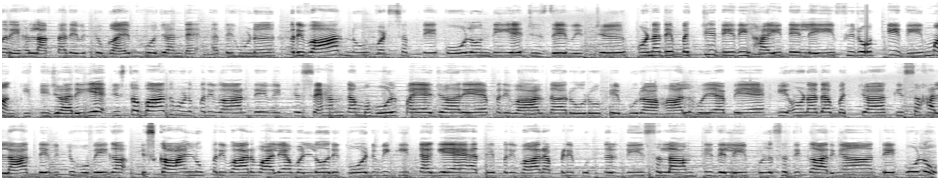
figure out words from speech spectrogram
ਭਰੇ ਹਾਲਾਤਾਂ ਦੇ ਵਿੱਚੋਂ ਗਾਇਬ ਹੋ ਜਾਂਦਾ ਹੈ ਅਤੇ ਹੁਣ ਪਰਿਵਾਰ ਨੂੰ WhatsApp ਤੇ ਕਾਲ ਆਉਂਦੀ ਹੈ, ਜਿਸ ਦੇ ਵਿੱਚ ਉਹਨਾਂ ਦੇ ਬੱਚੇ ਦੀ ਰਿਹਾਈ ਦੇ ਲਈ ਫਿਰੋਤੀ ਦੀ ਮੰਗ ਕੀਤੀ ਜਾ ਰਹੀ ਹੈ। ਜਿਸ ਤੋਂ ਬਾਅਦ ਹੁਣ ਪਰਿਵਾਰ ਦੇ ਵਿੱਚ ਸਹਿਮ ਦਾ ਮਾਹੌਲ ਪਾਇਆ ਜਾ ਰਿਹਾ ਹੈ। ਪਰਿਵਾਰ ਦਾ ਰੋ ਰੋ ਕੇ ਬੁਰਾ ਹਾਲ ਹੋਇਆ ਪਿਆ ਹੈ ਕਿ ਉਹਨਾਂ ਦਾ ਬੱਚਾ ਕਿਸ ਹਾਲਾਤ ਦੇ ਵਿੱਚ ਹੋਵੇਗਾ? ਇਸ ਕਾਲ ਨੂੰ ਪਰਿਵਾਰ ਵਾਲਿਆਂ ਵੱਲੋਂ ਰਿਕਾਰਡ ਵੀ ਕੀਤਾ ਗਿਆ ਹੈ ਅਤੇ ਪਰਿਵਾਰ ਆਪਣੇ ਪੁੱਤਰ ਦੀ ਸਲਾਮਤੀ ਦੇ ਲਈ ਪੁਲਿਸ ਅਧਿਕਾਰੀਆਂ ਦੇ ਕੋਲੋਂ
